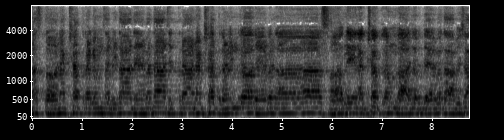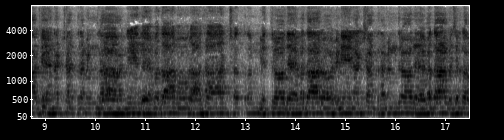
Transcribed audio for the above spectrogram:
हस्तो नक्षत्रकम् सविता देवता चित्रा नक्षत्रमिन्द्रो देवता स्वाति नक्षत्रम् वायुर्देवता विशाखे नक्षत्रमिन्द्राग्ने देवता नो राधा नक्षत्रम् मित्रो देवता रोहिणी नक्षत्रमिन्द्रो देवता विश्रुतौ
